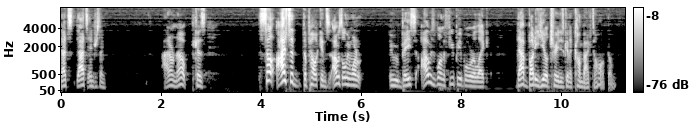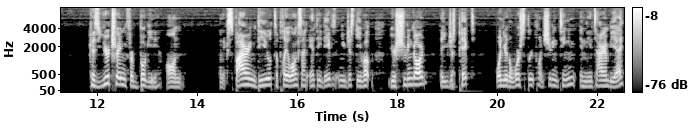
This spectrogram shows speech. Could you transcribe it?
That's that's interesting. I don't know because so I said the Pelicans. I was the only one who base. I was one of the few people who were like, that Buddy Hield trade is going to come back to haunt them because you're trading for Boogie on an expiring deal to play alongside Anthony Davis, and you just gave up your shooting guard that you just picked when you're the worst three point shooting team in the entire NBA.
